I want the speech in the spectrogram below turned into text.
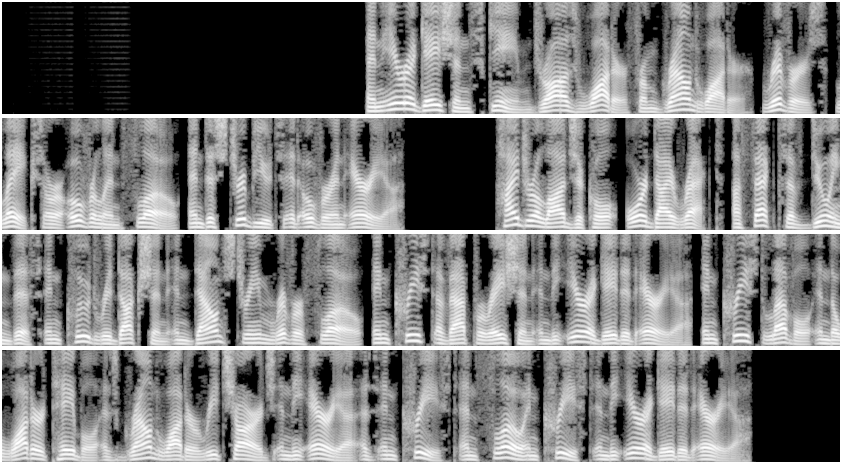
An irrigation scheme draws water from groundwater, rivers, lakes or overland flow, and distributes it over an area. Hydrological, or direct, effects of doing this include reduction in downstream river flow, increased evaporation in the irrigated area, increased level in the water table as groundwater recharge in the area is increased and flow increased in the irrigated area.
